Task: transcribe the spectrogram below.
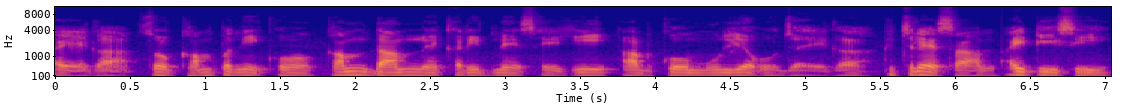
आएगा। सो so, कंपनी को कम दाम में खरीदने से ही आपको मूल्य हो जाएगा। पिछले साल आईटीसी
